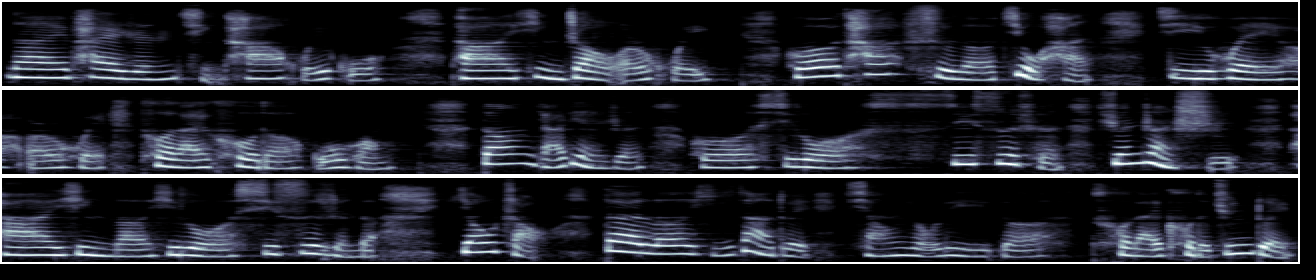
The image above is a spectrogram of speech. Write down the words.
乃派人请他回国，他应召而回，和他试了旧汉，继位而为特莱克的国王。当雅典人和希洛西斯人宣战时，他应了伊洛西斯人的邀召，带了一大队强有力的特莱克的军队。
